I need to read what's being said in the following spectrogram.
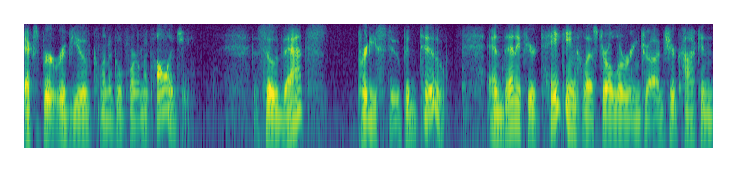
expert review of clinical pharmacology. So that's pretty stupid too. And then if you're taking cholesterol lowering drugs, you're talking,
